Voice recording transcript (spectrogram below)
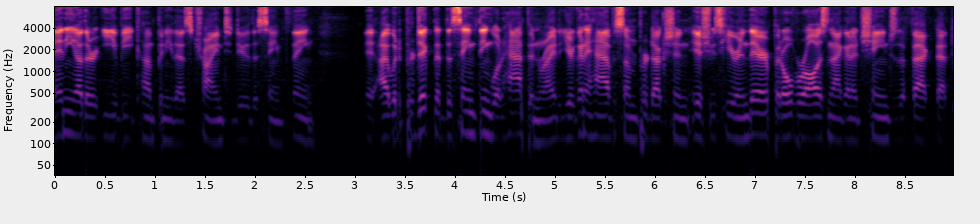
any other EV company that's trying to do the same thing. I would predict that the same thing would happen, right? You're going to have some production issues here and there, but overall, it's not going to change the fact that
